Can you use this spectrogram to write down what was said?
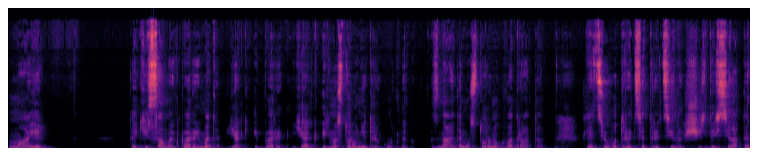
має такий самий периметр, як і, пери... як рівносторонній трикутник. Знайдемо сторону квадрата. Для цього 33,6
